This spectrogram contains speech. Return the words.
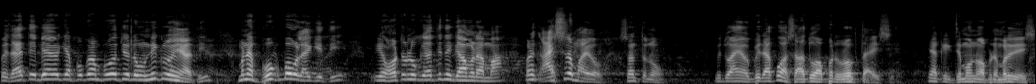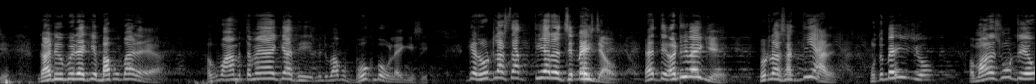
પછી રાતે બે વાગ્યા પ્રોગ્રામ પૂરો થયો એટલે હું નીકળ્યો અહીંયાથી. મને ભૂખ બહુ લાગી હતી. એ હોટલો હતી ને ગામડામાં, પણ એક આશ્રમ આવ્યો, સંતનો. મેં તો અહીંયા ઊભી રાખો, આ સાધુ આપણને રોકતા હશે. ત્યાં કંઈક જમવાનું આપણે મળી રહીશે ગાડી ઊભી રાખીએ બાપુ બહાર આવ્યા. હકુમ, આમ તમે અહીંયા ક્યાંથી? મેં બાપુ, ભૂખ બહુ લાગી છે. કે રોટલા શાક તૈયાર જ છે બેસી જાઓ. રાતે અઢી વાગ્યે રોટલા શાક તૈયાર. હું તો બેસી ગયો. મારે શું ટેવ?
